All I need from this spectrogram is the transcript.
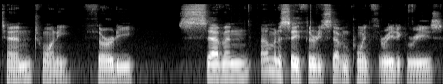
10, 20, 37, I'm going to say 37.3 degrees.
